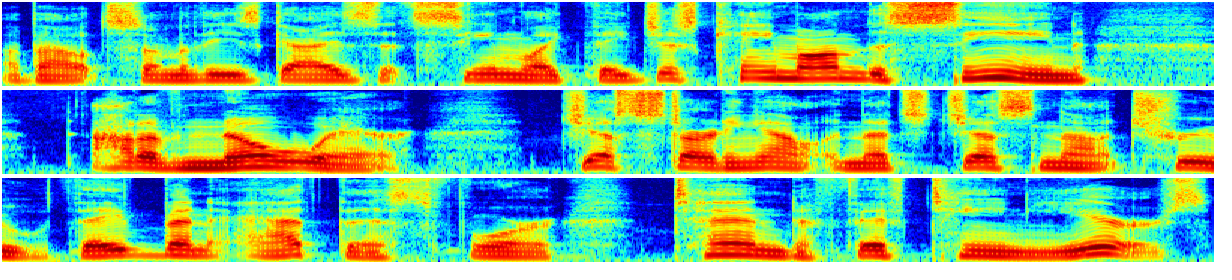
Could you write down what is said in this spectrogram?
about some of these guys that seem like they just came on the scene out of nowhere, just starting out. And that's just not true. They've been at this for 10 to 15 years.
